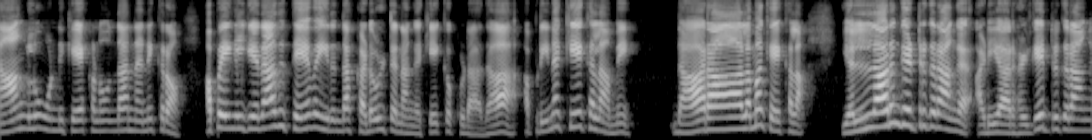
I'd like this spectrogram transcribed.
நாங்களும் ஒன்று கேட்கணும்னு தான் நினைக்கிறோம். அப்போ எங்களுக்கு ஏதாவது தேவை இருந்தால் கடவுள்கிட்ட நாங்கள் கேட்கக்கூடாதா? அப்படின்னா கேட்கலாமே. தாராளமாக கேட்கலாம். எல்லாரும் கேட்டிருக்கிறாங்க. அடியார்கள் கேட்டிருக்கிறாங்க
